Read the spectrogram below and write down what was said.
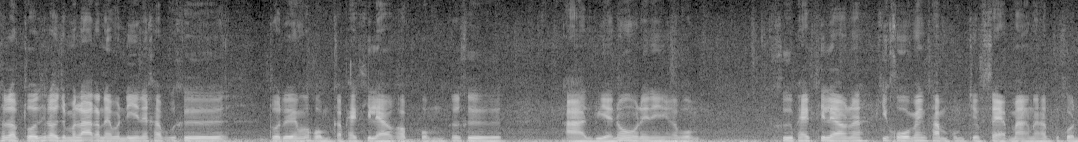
สำหรับตัวที่เราจะมาล่ากันในวันนี้นะครับ ก็คือตัวเดิมครับผมกับแพ็กที่แล้วครับผมก็คืออาร์เบียโนนี่ครับผม คือแพ็กที่แล้วนะพี่โคแม่งทำผมเจ็บแสบมากนะครับ ทุกคน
